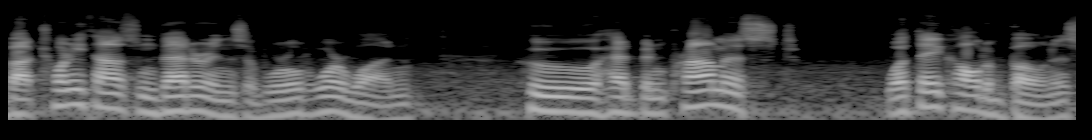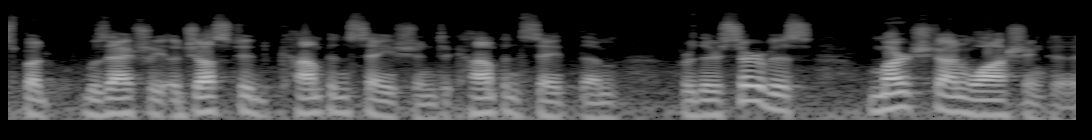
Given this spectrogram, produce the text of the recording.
about 20,000 veterans of World War I who had been promised what they called a bonus, but was actually adjusted compensation to compensate them for their service, marched on Washington,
